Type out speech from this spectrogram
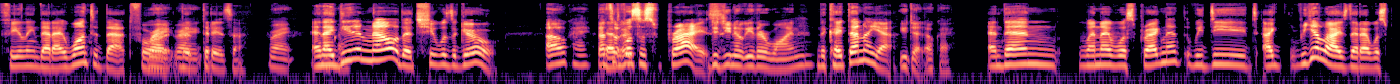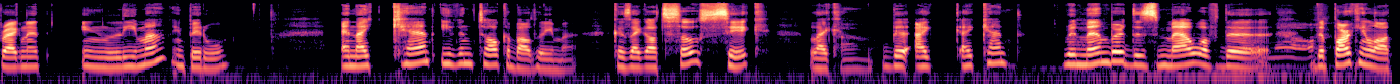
feeling that I wanted that for Right, the right. Teresa, Right. and I didn't know that she was a girl. Oh, okay. That's that what, was a surprise. Did you know either one? The Caetano, yeah. You did. Okay. And then when I was pregnant, we did. I realized that I was pregnant in Lima, in Peru, and I can't even talk about Lima because I got so sick. Like Oh. the I I can't remember the smell of the oh, no. the parking lot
